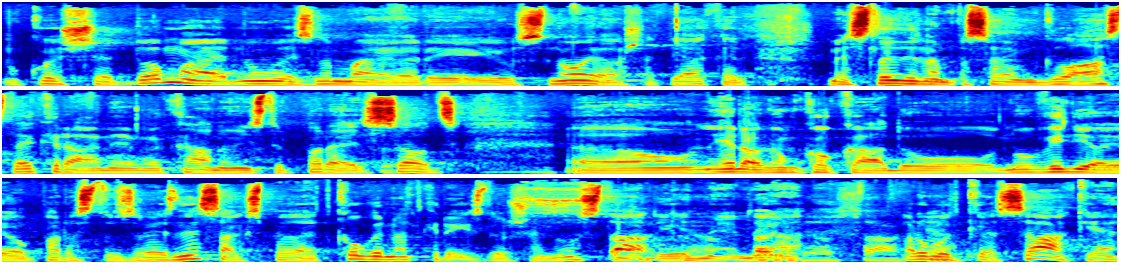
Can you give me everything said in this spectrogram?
Nu, ko es šeit domāju? Nu, es domāju, arī jūs nojaušat, ja, kad mēs slidinām pa saviem glāzta ekrāniem, vai kā nu viņas tur pareizi sauc, uh, un ieraugām kaut kādu nu, video, jau parasti uzreiz nesāk spēlēt. Kaut gan atkarīgs no šiem uzstādījumiem. Jā, jā. Sāk, Varbūt, jā. ka sāk. Ja.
